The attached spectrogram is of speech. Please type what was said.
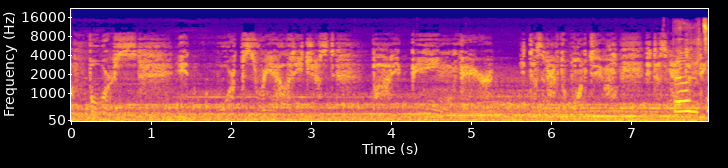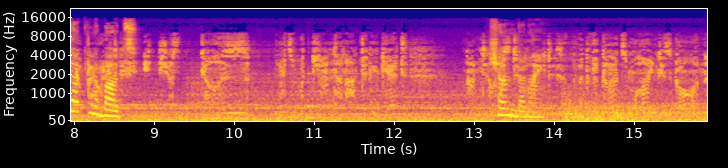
a force. It warps reality just by being there. It doesn't have to want to. It doesn't What have to are you talking about? about? It. it just does. That's what Chandana didn't get. Not until it's too Chandana. late. The, the god's mind is gone,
